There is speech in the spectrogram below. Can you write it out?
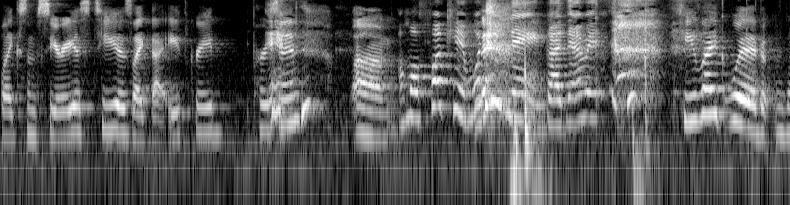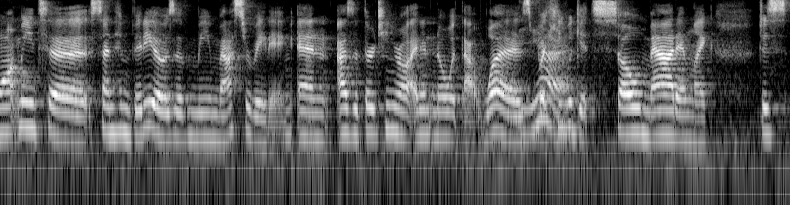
like some serious tea is like that eighth grade person. um, I'm gonna fuck him. What's his name? God damn it. he like would want me to send him videos of me masturbating, and as a 13 year old, I didn't know what that was. But he would get so mad and like just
